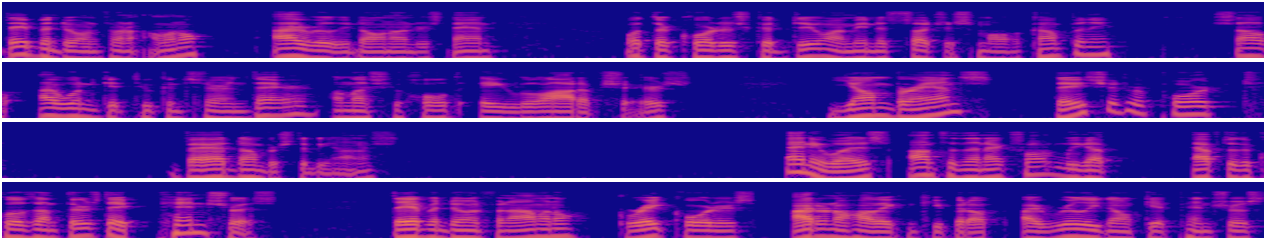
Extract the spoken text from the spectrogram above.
they've been doing phenomenal. I really don't understand what their quarters could do. I mean, it's such a small company, so I wouldn't get too concerned there unless you hold a lot of shares. Yum Brands, they should report bad numbers to be honest. Anyways, on to the next one. We got after the close on Thursday, Pinterest. They have been doing phenomenal. Great quarters. I don't know how they can keep it up. I really don't get Pinterest,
